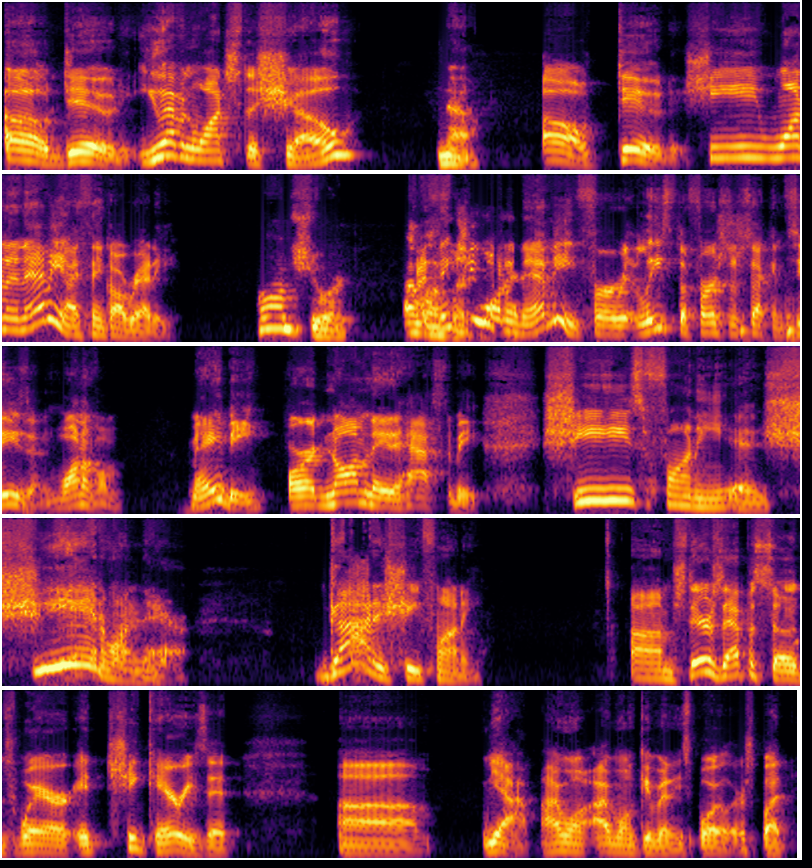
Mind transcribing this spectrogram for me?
Oh, dude, you haven't watched the show? No. Oh, dude, she won an Emmy, I think already. Oh, I'm sure. I, I, think her. she won an Emmy for at least the first or second season, one of them, maybe, or nominated has to be. She's funny as shit on there. God, is she funny? Um, there's episodes where it she carries it. Um, yeah, I won't I won't give any spoilers, but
